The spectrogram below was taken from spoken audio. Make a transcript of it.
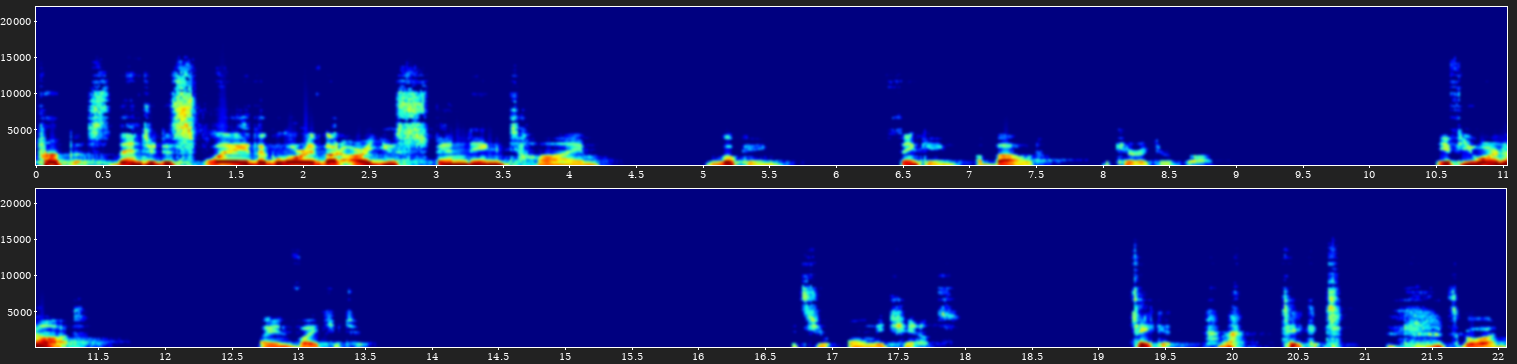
purpose than to display the glory of God? Are you spending time looking, thinking about the character of God? If you are not, I invite you to. It's your only chance. Take it. Take it. Let's go on.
